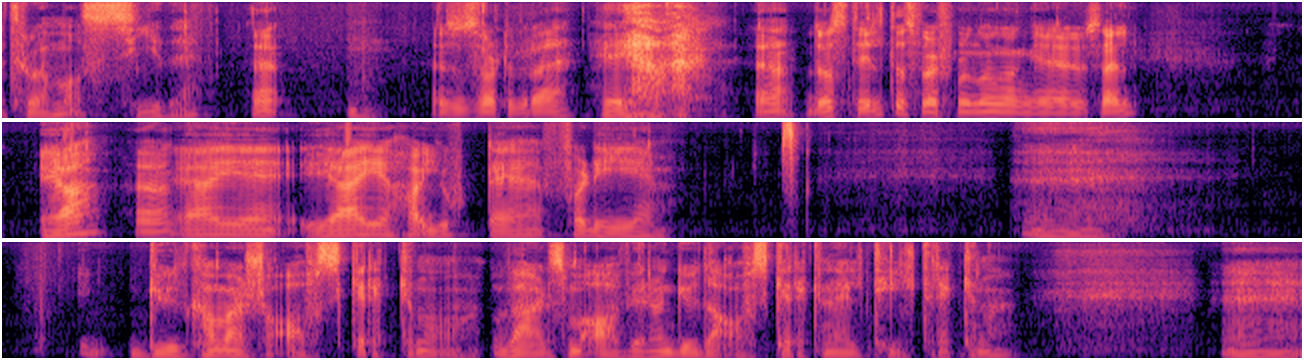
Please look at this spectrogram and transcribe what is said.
Jeg tror jeg må si det. Ja. Jeg syns du svarte bra, jeg. Ja. ja. Du har stilt det spørsmålet noen ganger selv? Ja, ja. Jeg, jeg, har gjort det fordi eh, Gud kan være så avskrekkende. Hva er det som avgjør om Gud er avskrekkende eller tiltrekkende? Eh,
